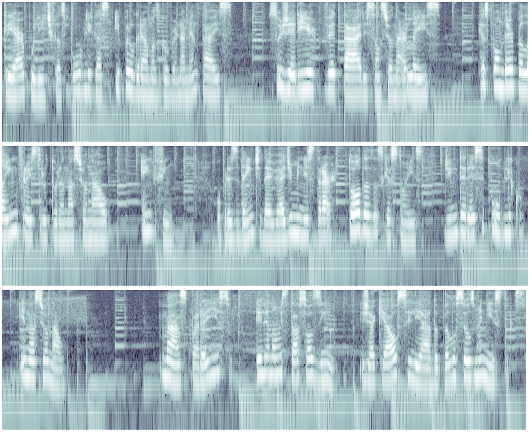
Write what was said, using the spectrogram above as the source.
criar políticas públicas e programas governamentais, sugerir, vetar e sancionar leis, responder pela infraestrutura nacional, enfim, o presidente deve administrar todas as questões de interesse público e nacional. Mas, para isso, ele não está sozinho, já que é auxiliado pelos seus ministros.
